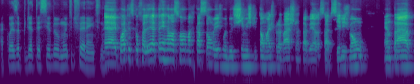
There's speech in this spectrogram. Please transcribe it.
a coisa podia ter sido muito diferente. Né? É, a hipótese que eu falei é até em relação à marcação mesmo dos times que estão mais para baixo na tabela, sabe? Se eles vão entrar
